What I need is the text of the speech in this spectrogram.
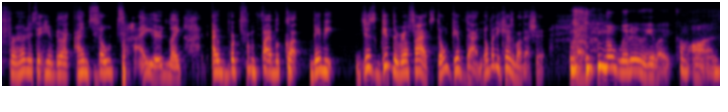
For her to sit here and be like, I'm so tired. Like, I worked from five o'clock. Baby, just give the real facts. Don't give that. Nobody cares about that shit. no, literally, like, come on.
